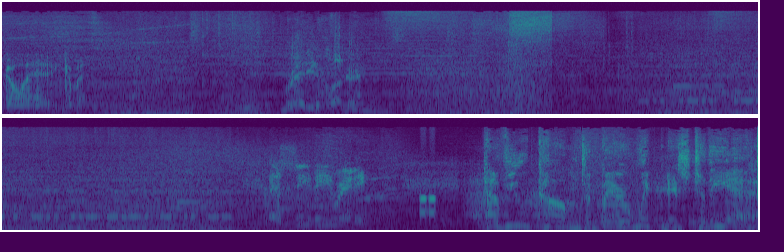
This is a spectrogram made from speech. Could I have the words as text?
Go ahead, Command. Ready to plunder. SCV ready. Have you come to bear witness to the end?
